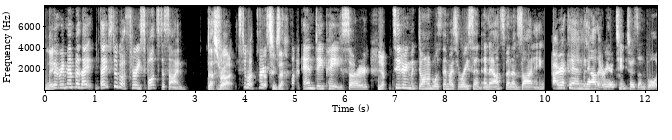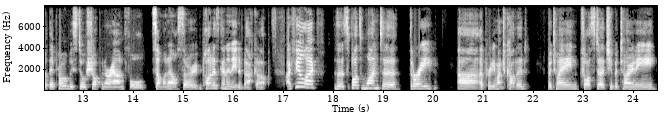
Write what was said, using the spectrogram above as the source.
But remember, they they've still got three spots to sign. That's Yeah. right. Still got three That's exactly. and DP. So Yep. considering McDonald was their most recent announcement and signing, I reckon now that Rio Tinto's on board, they're probably still shopping around for someone else. So Potter's going to need a backup. I feel like the spots one to three uh, are pretty much covered between Foster, Ciabattoni,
